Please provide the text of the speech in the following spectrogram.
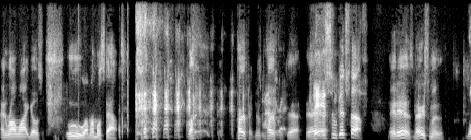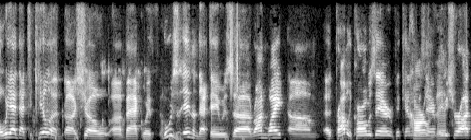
And Ron White goes, ooh, I'm almost out. Perfect. It was perfect. Yeah, yeah, yeah. It's some good stuff. It is very smooth. Well, we had that tequila uh, show uh, back with who was in that day? It was uh, Ron White, um, uh, probably Carl was there, Vic Henley Carl was there, maybe Vic. Sherrod,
